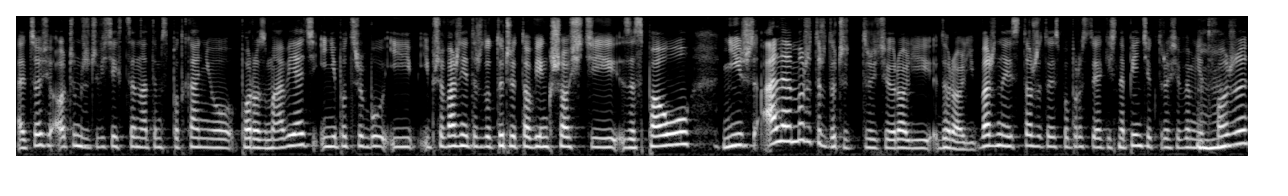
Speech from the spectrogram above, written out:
ale coś, o czym rzeczywiście chcę na tym spotkaniu porozmawiać i nie potrzebu i, i przeważnie też dotyczy to większości zespołu, niż, ale może też dotyczyć roli do roli. Ważne jest to, że to jest po prostu jakieś napięcie, które się we mnie mhm. tworzy,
